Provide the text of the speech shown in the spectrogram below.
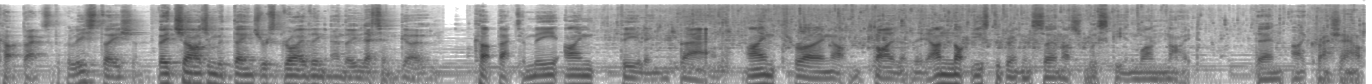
Cut back to the police station. They charge him with dangerous driving and they let him go. Cut back to me, I'm feeling bad. I'm throwing up violently. I'm not used to drinking so much whiskey in one night. Then I crash out.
